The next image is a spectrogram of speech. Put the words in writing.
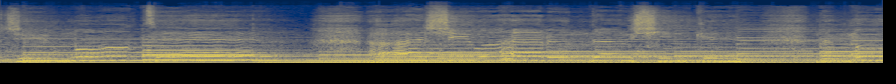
주지 못해. 아쉬워하는 당신께 난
